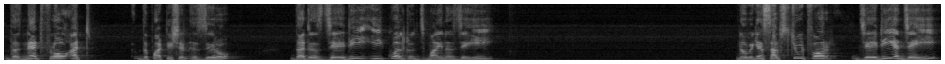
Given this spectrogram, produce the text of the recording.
the net flow at the partition is 0 that is J D equal to minus J E. Now, we can substitute for J D and J E.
